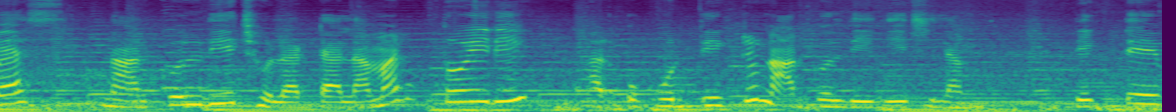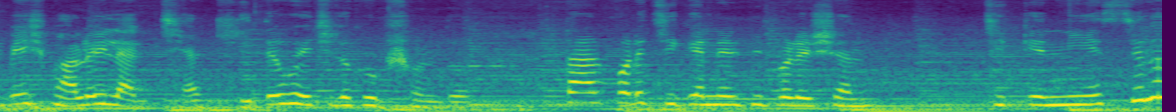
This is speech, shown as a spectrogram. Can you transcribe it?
ব্যাস, নারকল দিয়ে ছোলার ডাল আমার তৈরি। আর ওপর দিয়ে একটু নারকল দিয়ে দিয়েছিলাম। দেখতে বেশ ভালোই লাগছে আর খেতেও হয়েছিল খুব সুন্দর। তারপরে চিকেনের প্রিপারেশন চিকেন নিয়ে এসেছিল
